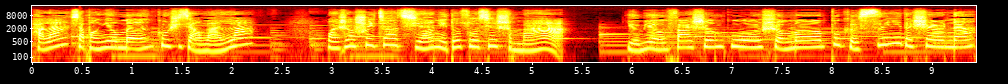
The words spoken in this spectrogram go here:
好啦，小朋友们，故事讲完啦。晚上睡觉前，你都做些什么啊？有没有发生过什么不可思议的事儿呢？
